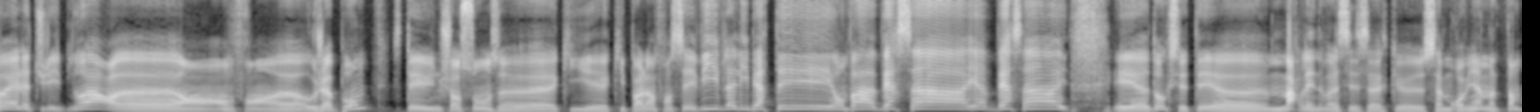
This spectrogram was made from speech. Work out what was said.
ouais, la tulipe noire euh, en, euh, au Japon, c'était une chanson qui, qui parlait en français Vive la liberté, on va à Versailles, à Versailles. Et donc c'était Marlène, voilà, c'est ça que ça me revient maintenant.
